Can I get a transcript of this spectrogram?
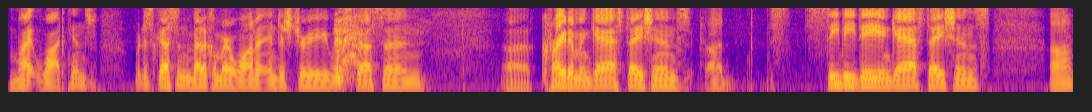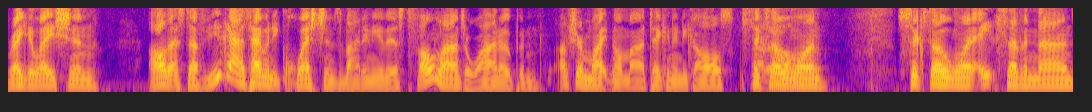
Mike Watkins. We're discussing medical marijuana industry. We're discussing uh, kratom in gas stations, uh, CBD in gas stations, uh, regulation, all that stuff. If you guys have any questions about any of this, the phone lines are wide open. I'm sure Mike don't mind taking any calls. 601 601 879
